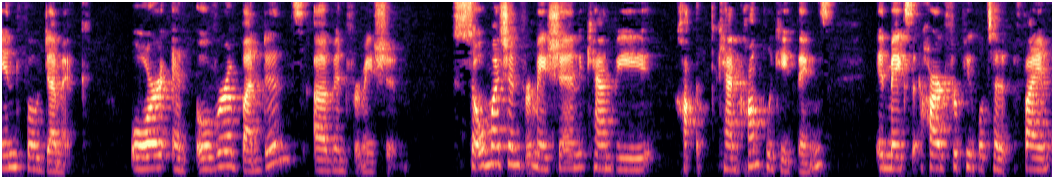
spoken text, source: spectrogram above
infodemic or an overabundance of information. So much information can be can complicate things. It makes it hard for people to find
